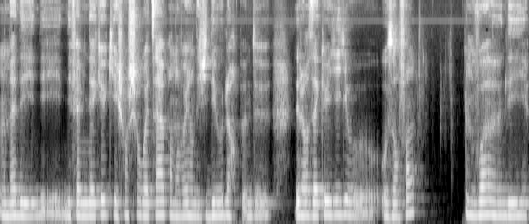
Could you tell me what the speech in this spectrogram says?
On a des, des, familles d'accueil qui échangent sur WhatsApp en envoyant des vidéos de, leur, de, de leurs accueillis aux enfants. On voit euh, des.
